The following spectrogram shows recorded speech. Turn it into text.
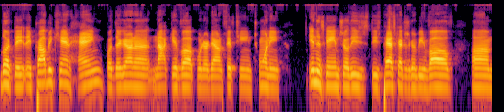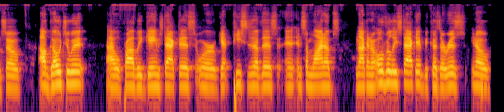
Look, they, they probably can't hang, but they're going to not give up when they're down 15, 20 in this game. So these these pass catchers are going to be involved. Um, so I'll go to it. I will probably game stack this or get pieces of this in, in some lineups. I'm not going to overly stack it because there is, you know,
